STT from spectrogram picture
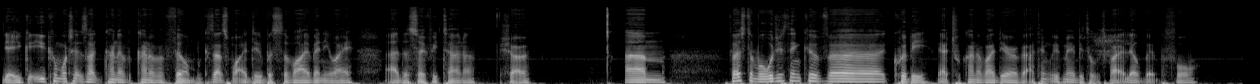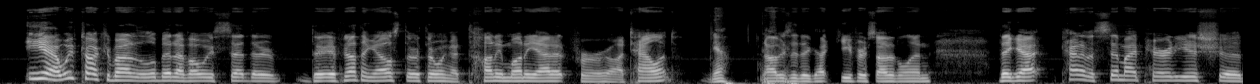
yeah, you can, you can watch it as like kind of kind of a film because that's what I did with Survive anyway, uh, the Sophie Turner show. Um, first of all, what do you think of uh, Quibi, the actual kind of idea of it? I think we've maybe talked about it a little bit before. Yeah, we've talked about it a little bit. I've always said they're, they're if nothing else, they're throwing a ton of money at it for uh, talent. Yeah. Definitely. Obviously, they got Kiefer Sutherland. They got kind of a semi-parody-ish. Uh,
